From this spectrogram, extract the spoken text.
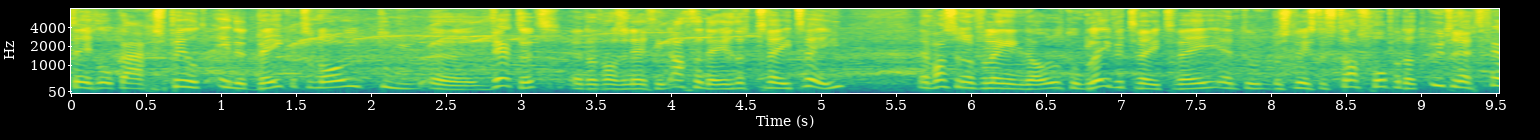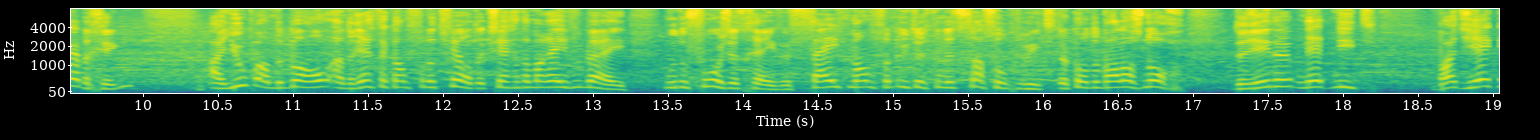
tegen elkaar gespeeld in het bekertoernooi. Toen uh, werd het, en dat was in 1998, 2-2. En was er een verlenging nodig. Toen bleef het 2-2. En toen besliste strafschoppen dat Utrecht verder ging. Ayoub aan de bal aan de rechterkant van het veld. Ik zeg het er maar even bij. Moet een voorzet geven. Vijf man van Utrecht in het strafschopgebied. Daar komt de bal alsnog. De ridder net niet. Badjek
